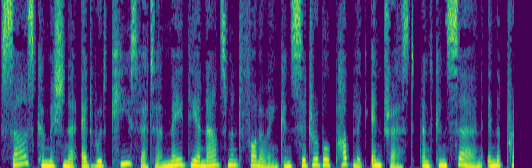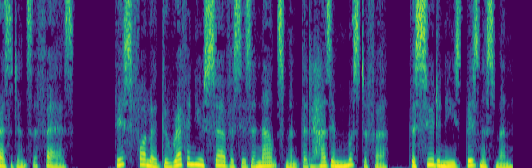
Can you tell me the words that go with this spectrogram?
SARS Commissioner Edward Kieswetter made the announcement following considerable public interest and concern in the president's affairs. This followed the Revenue Service's announcement that Hazim Mustafa, the Sudanese businessman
